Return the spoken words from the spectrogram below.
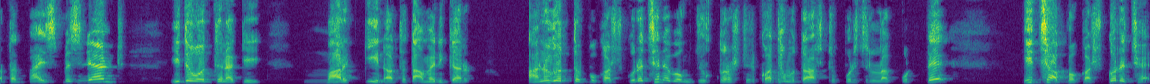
অর্থাৎ ভাইস প্রেসিডেন্ট, ইতিমধ্যে নাকি মার্কিন, অর্থাৎ আমেরিকার আনুগত্য প্রকাশ করেছেন এবং যুক্তরাষ্ট্রের কথা মতো রাষ্ট্র পরিচালনা করতে ইচ্ছা প্রকাশ করেছেন।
